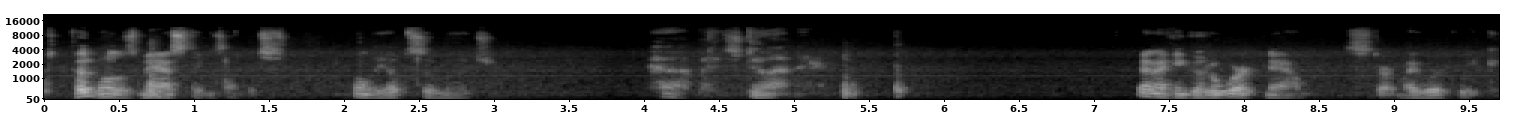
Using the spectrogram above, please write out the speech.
it. Put one of those mask things on, which only helps so much. Ah, but it's done. Then I can go to work now. Start my work week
